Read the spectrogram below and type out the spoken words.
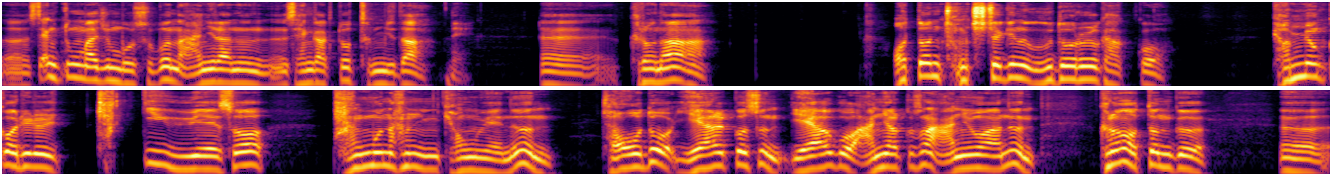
어, 생뚱맞은 모습은 아니라는 생각도 듭니다. 네. 예, 그러나 어떤 정치적인 의도를 갖고 변명거리를 찾기 위해서 방문한 경우에는 적어도 예할 것은 예하고 아니할 것은 아니하는 그런 어떤 그 어,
